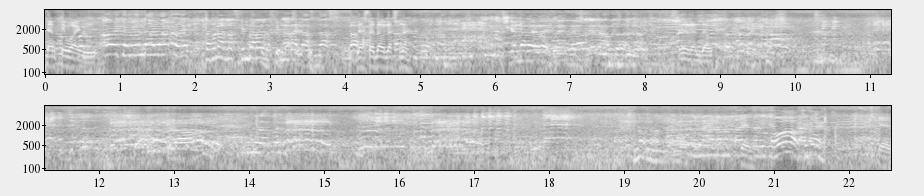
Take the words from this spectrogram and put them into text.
31. Ay, dalawang dala ka rin. Tama na, last game na rin, last game na rin. Last, last. Last na daw, last na. Last game na rin, rin, rin, rin. Sila lang, sila lang. Sila lang daw. Yan. Oo, sige. Yan.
